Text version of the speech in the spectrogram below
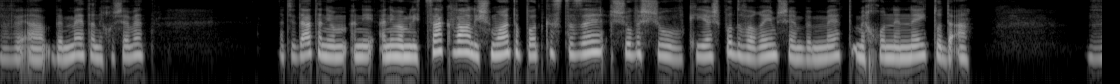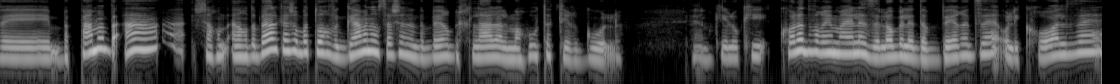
ובאמת, אני חושבת, את יודעת, אני, אני, אני ממליצה כבר לשמוע את הפודקאסט הזה שוב ושוב, כי יש פה דברים שהם באמת מכונני תודעה. ובפעם הבאה, שאנחנו אנחנו נדבר על קשר בטוח, וגם אני רוצה שנדבר בכלל על מהות התרגול. כן. כאילו, כי כל הדברים האלה זה לא בלדבר את זה או לקרוא על זה,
